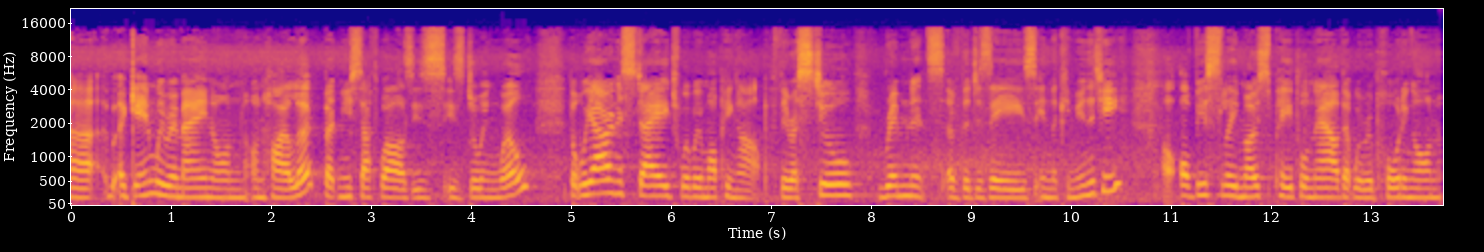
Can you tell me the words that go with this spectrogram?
uh, again, we remain on, on high alert, but New South Wales is, is doing well. But we are in a stage where we're mopping up. There are still remnants of the disease in the community. Uh, obviously, most people now that we're reporting on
